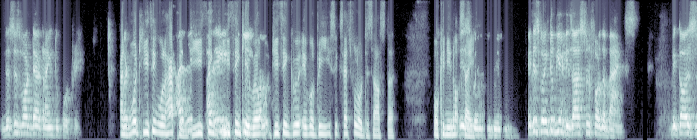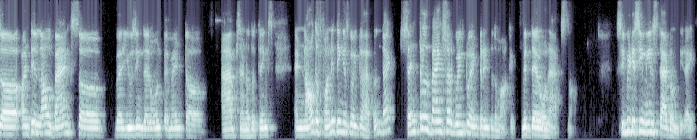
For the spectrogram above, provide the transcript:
This is what they are trying to portray. And but what do you think will happen? do you think really do you think it will do you think it will be successful or disaster? Or can you not say? be, it is going to be a disaster for the banks. Because uh, until now banks uh, were using their own payment uh, apps and other things. And now the funny thing is going to happen that central banks are going to enter into the market with their own apps now cbdc means that only right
